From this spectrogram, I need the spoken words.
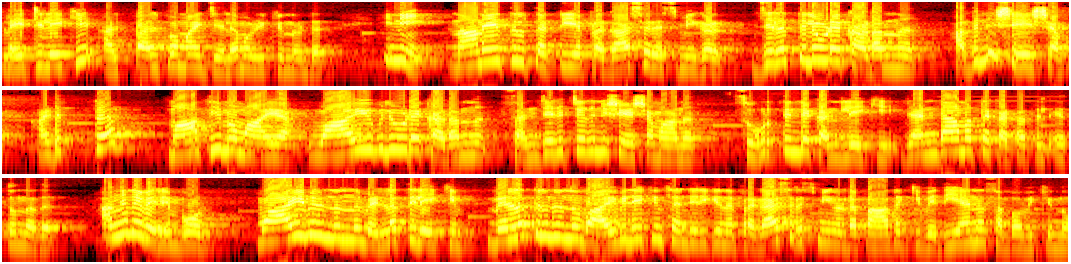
പ്ലേറ്റിലേക്ക് അല്പാൽപമായി ജലമൊഴിക്കുന്നുണ്ട്. ഇനി നാണയത്തിൽ തട്ടിയ പ്രകാശരശ്മികൾ ജലത്തിലൂടെ കടന്ന് അതിനുശേഷം അടുത്ത മാധ്യമമായ വായുവിലൂടെ കടന്ന് സഞ്ചരിച്ചതിനു ശേഷമാണ് സുഹൃത്തിന്റെ കണ്ണിലേക്ക് രണ്ടാമത്തെ ഘട്ടത്തിൽ എത്തുന്നത്. അങ്ങനെ വരുമ്പോൾ വായുവിൽ നിന്ന് വെള്ളത്തിലേക്കും വെള്ളത്തിൽ നിന്ന് വായുവിലേക്കും സഞ്ചരിക്കുന്ന പ്രകാശരശ്മികളുടെ പാതയ്ക്ക് വ്യതിയാനം സംഭവിക്കുന്നു.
